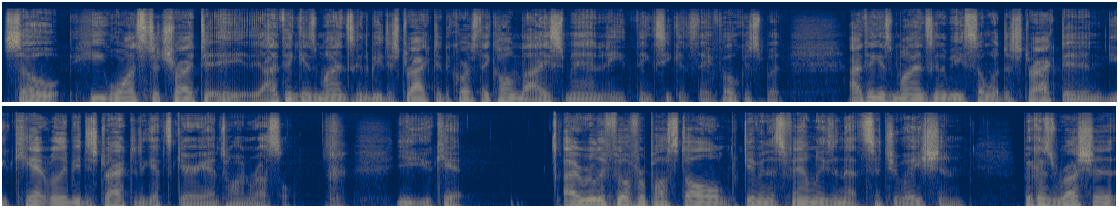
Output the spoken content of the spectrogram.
So he wants to try to. I think his mind's going to be distracted. Of course, they call him the Iceman, and he thinks he can stay focused. But I think his mind's going to be somewhat distracted, and you can't really be distracted against Gary Antoine Russell. you you can't. I really feel for Postol, given his family's in that situation, because Russia,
